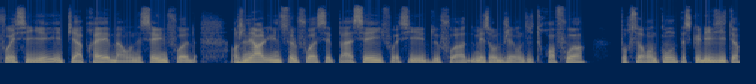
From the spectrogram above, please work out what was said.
faut essayer. Et puis après, bah, on essaie une fois. En général, une seule fois, c'est pas assez. Il faut essayer deux fois. Mes objets, on dit trois fois pour se rendre compte, parce que les visiteurs,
